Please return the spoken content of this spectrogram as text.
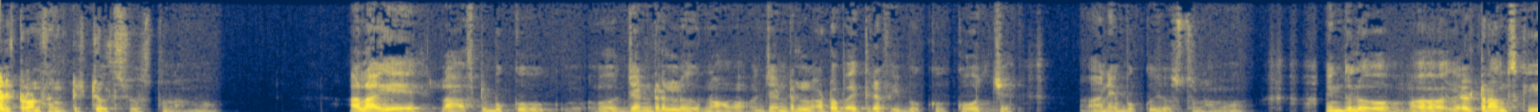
electrons and crystals చూస్తున్నాము. అలాగే లాస్ట్ బుక్ జనరల్ నా జనరల్ ఆటోబయోగ్రఫీ బుక్ కోచ్ అనే బుక్ చూస్తున్నాము. ఇందులో ఎలక్ట్రాన్స్కి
